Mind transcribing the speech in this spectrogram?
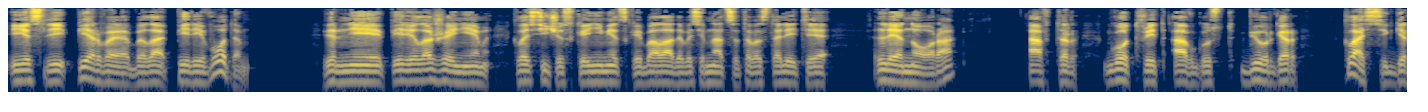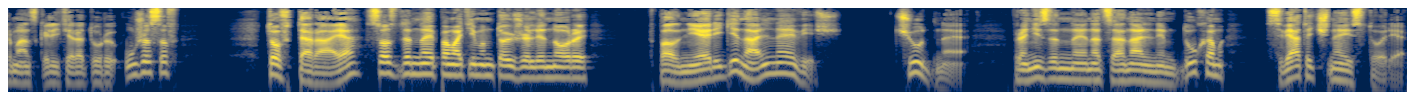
И если первая была переводом, вернее, переложением классической немецкой баллады XVIII столетия «Ленора», автор Готфрид Август Бюргер, классик германской литературы ужасов, то вторая, созданная по мотивам той же Леноры, вполне оригинальная вещь, чудная, пронизанная национальным духом, святочная история.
